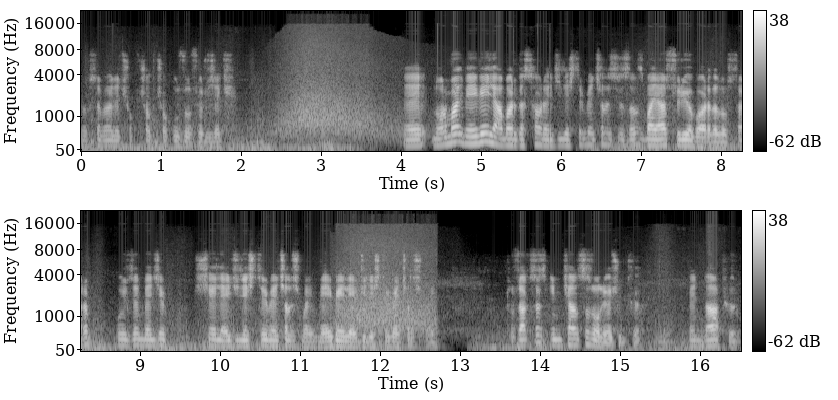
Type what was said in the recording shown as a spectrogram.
Yoksa böyle çok çok çok uzun sürecek. Ee, normal meyve ile amargasaura evcilleştirmeye çalışırsanız bayağı sürüyor bu arada dostlarım. Bu yüzden bence şeyle evcilleştirmeye çalışmayın. Meyve ile evcilleştirmeye çalışmayın. Tuzaksız imkansız oluyor çünkü. Ben ne yapıyorum?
